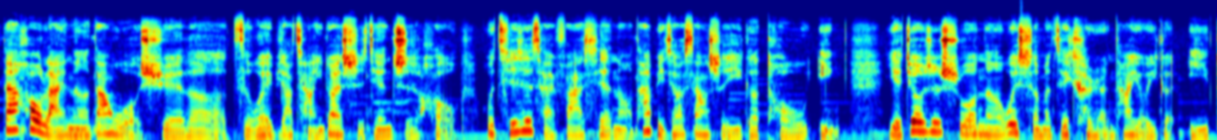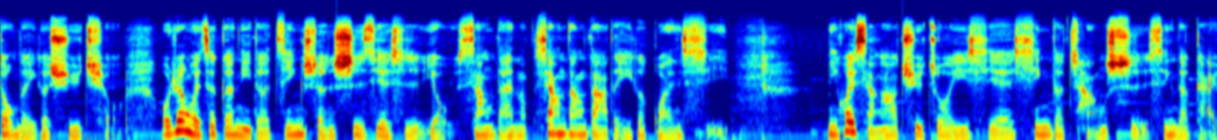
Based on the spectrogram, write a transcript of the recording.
但后来呢，当我学了紫微比较长一段时间之后，我其实才发现哦，它比较像是一个投影。也就是说呢，为什么这个人他有一个移动的一个需求？我认为这跟你的精神世界是有相当相当大的一个关系。你会想要去做一些新的尝试、新的改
